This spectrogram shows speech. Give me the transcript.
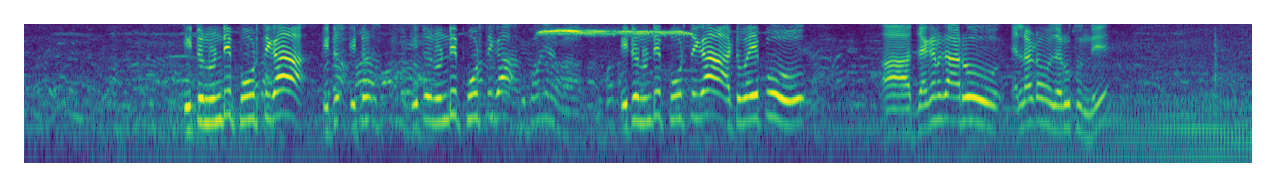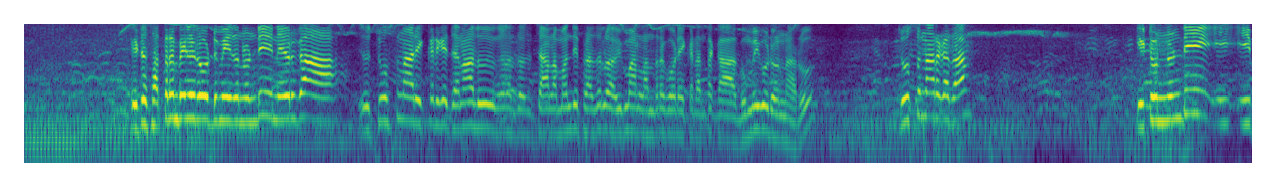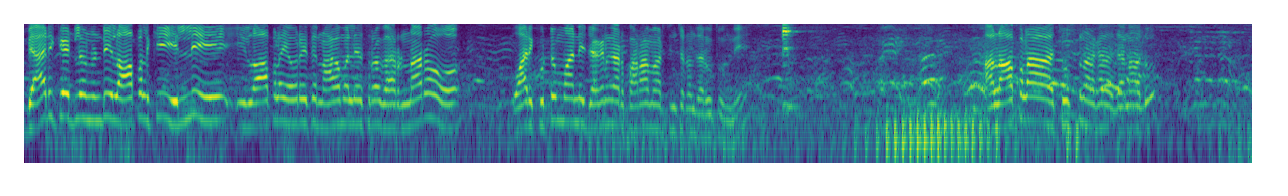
ఇటు నుండి పూర్తిగా ఇటు ఇటు ఇటు నుండి పూర్తిగా ఇటు నుండి పూర్తిగా అటువైపు జగన్ గారు వెళ్ళడం జరుగుతుంది. ఇటు సత్రంపల్లి రోడ్డు మీద నుండి నేరుగా చూస్తున్నారు ఇక్కడికి జనాలు. చాలా మంది ప్రజలు అభిమానులు అందరూ కూడా ఇక్కడంతా గుమ్మిగూడి ఉన్నారు. చూస్తున్నారు కదా? ఇటు నుండి ఈ- బ్యారికేడ్ల నుండి లోపలికి వెళ్ళి ఈ లోపల ఎవరైతే నాగమల్లేశ్వరరావు గారు ఉన్నారో వారి కుటుంబాన్ని జగన్ గారు పరామర్శించడం జరుగుతుంది. ఆ లోపల చూస్తున్నారు కదా జనాలు.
